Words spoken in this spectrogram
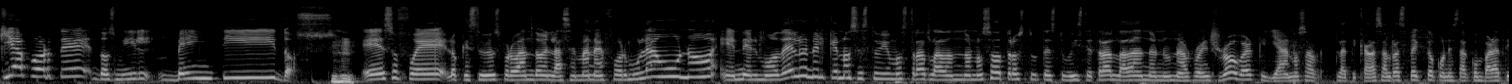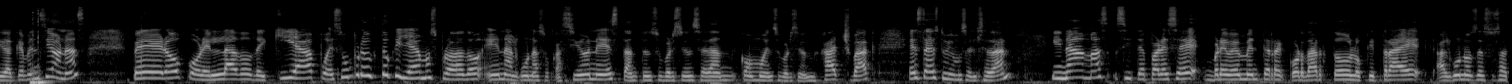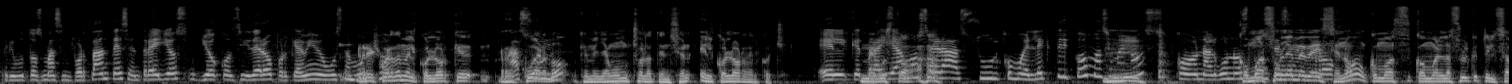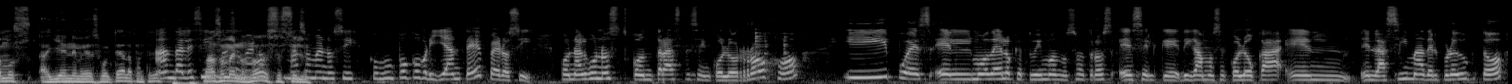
Kia Forte 2022. Ujú. Eso fue lo que estuvimos probando en la semana de Fórmula 1, en el modelo en el que nos estuvimos trasladando nosotros. Tú te estuviste trasladando en una Range Rover, que ya nos platicarás al respecto con esta comparativa que mencionas. Pero por el lado de Kia, pues un producto que ya hemos probado en algunas ocasiones, tanto en su versión sedán como en su versión hatchback. Esta vez tuvimos el sedán. Y nada más, si te parece, brevemente recordar todo lo que trae, algunos de sus atributos más importantes, entre ellos yo considero, porque a mí me gusta mucho, Recuérdame el color que recuerdo, que me llamó mucho la atención, el color del coche. el que me traíamos era azul como eléctrico, más o menos, con algunos Como azul MBS. ¿no? Como, como el azul que utilizamos allá en MBS. Voltea la pantalla. Ándale, sí, Más, o menos, ¿no? Ese más o menos, sí, como un poco brillante, pero sí, con algunos contrastes en color rojo. Y pues el modelo que tuvimos nosotros es el que, digamos, se coloca en, en la cima del producto.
